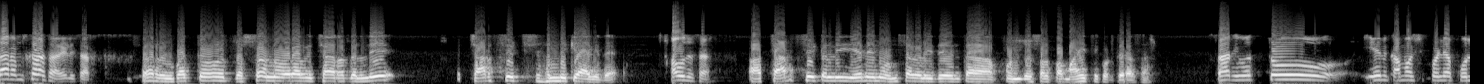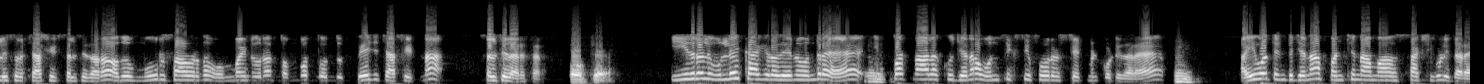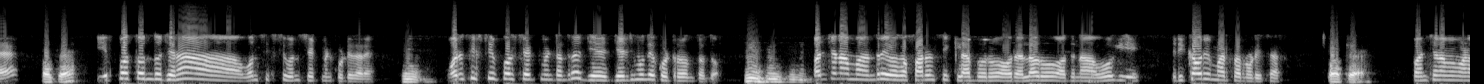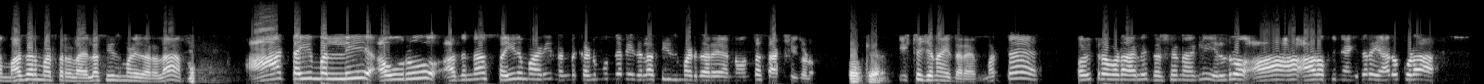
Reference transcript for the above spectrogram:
Sir ನಮಸ್ಕಾರ sir ಹೇಳಿ sir. Sir ಇವತ್ತು ದರ್ಶನ್ ಅವರ ವಿಚಾರದಲ್ಲಿ ಚಾರ್ಜ್ ಶೀಟ್ ಹೊಂದಿಕೆ ಆಗಿದೆ. ಹೌದು ಸರ್. ಆ ಚಾರ್ಜ್ ಶೀಟ್ ಅಲ್ಲಿ ಏನೇನು ಅಂಶಗಳಿದೆ ಅಂತ ಒಂದು ಸ್ವಲ್ಪ ಮಾಹಿತಿ ಕೊಡ್ತೀರಾ ಸರ್? ಸರ್ ಇವತ್ತು ಏನು ಕಾಮಾಕ್ಷಿಪಳ್ಳಿಯ ಪೊಲೀಸರು ಚಾರ್ಜ್ ಶೀಟ್ ಸಲ್ಲಿಸಿದಾರೋ ಅದು ಮೂರು ಸಾವಿರದ ಒಂಬೈನೂರ ತೊಂಬತ್ತೊಂದು ಪೇಜ್ ಚಾರ್ಜ್ ಶೀಟ್ನ ಸಲ್ಲಿಸಿದ್ದಾರೆ ಸರ್. ಓಕೆ. ಇದರಲ್ಲಿ ಉಲ್ಲೇಖ ಆಗಿರೋದೇನು ಅಂದ್ರೆ ಇಪ್ಪತ್ನಾಲ್ಕು ಜನ ಒನ್ ಸಿಕ್ಸ್ಟಿ ಫೋರ್ ಸ್ಟೇಟ್ಮೆಂಟ್ ಕೊಟ್ಟಿದ್ದಾರೆ. ಐವತ್ತೆಂಟು ಜನ ಪಂಚನಾಮ ಸಾಕ್ಷಿಗಳು ಇದ್ದಾರೆ. ಓಕೆ ಇಪ್ಪತ್ತೊಂದು ಜನ ಒನ್ ಸಿಕ್ಸ್ಟಿ ಒನ್ ಸ್ಟೇಟ್ಮೆಂಟ್ ಕೊಟ್ಟಿದ್ದಾರೆ. Hmm. One sixty four statement ಅಂದ್ರೆ ಜಡ್ಜ್ ಮುಂದೆ ಕೊಟ್ಟಿರುವಂತದ್ದು ಹ್ಮ್ ಹ್ಮ್ ಹ್ಮ್. ಪಂಚನಾಮ ಅಂದ್ರೆ ಇವಾಗ ಫಾರೆನ್ಸಿಕ್ ಲ್ಯಾಬ್ ಅವರು ಅವರೆಲ್ಲರೂ ಅದನ್ನ ಹೋಗಿ ರಿಕವರಿ ಮಾಡ್ತಾರೆ ನೋಡಿ ಸರ್ ಓಕೆ ಪಂಚನಾಮ ಮಾಡ ಮಾಜರ್ ಮಾಡ್ತಾರಲ್ಲ ಎಲ್ಲ ಸೀಸ್ ಮಾಡಿದಾರಲ್ಲ? ಆ ಟೈಮಲ್ಲಿ ಅವರು ಅದನ್ನ ಸೈನ್ ಮಾಡಿ ನನ್ನ ಕಣ್ಣು ಮುಂದೆನೆ ಇದೆಲ್ಲ ಸೀಸ್ ಮಾಡಿದ್ದಾರೆ ಅನ್ನುವಂತ ಸಾಕ್ಷಿಗಳು. ಓಕೆ ಇಷ್ಟು ಜನ ಇದ್ದಾರೆ. ಮತ್ತೆ ಪವಿತ್ರ ವಡ ಆಗ್ಲಿ ದರ್ಶನ್ ಆಗ್ಲಿ ಎಲ್ಲರೂ ಆ ಆ ಆರೋಪಿನೇ ಆಗಿದ್ದಾರೆ. ಯಾರು ಕೂಡ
